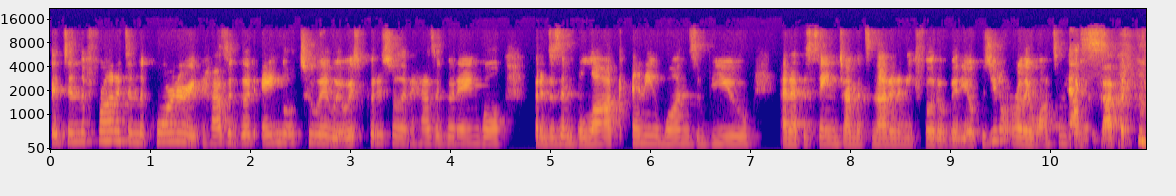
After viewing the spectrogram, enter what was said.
it's in the front it's in the corner it has a good angle to it. We always put it so that it has a good angle but it doesn't block anyone's view. And at the same time it's not in any photo video because you don't really want something yes. like that. But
